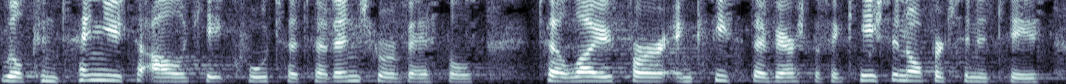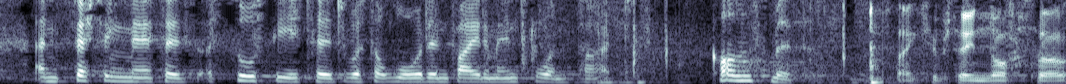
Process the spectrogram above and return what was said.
we'll continue to allocate quota to our inshore vessels to allow for increased diversification opportunities and fishing methods associated with a lower environmental impact. Colin Smith. Thank you, President Officer.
